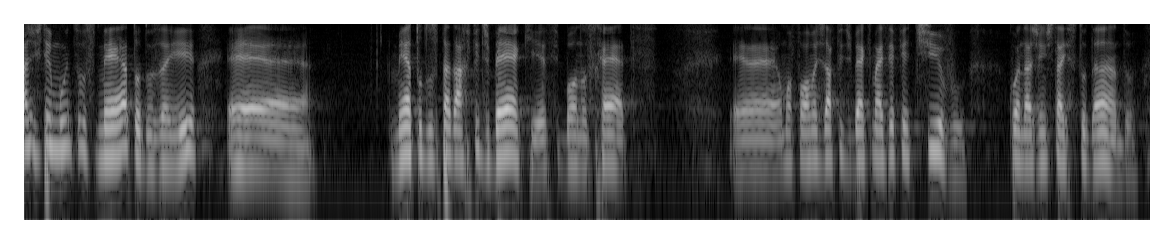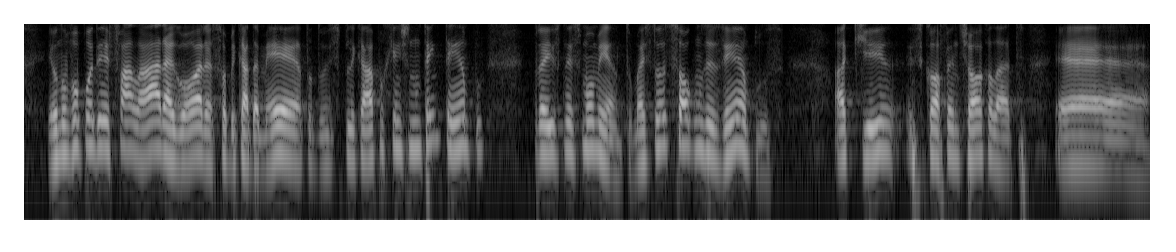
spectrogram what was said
A gente tem muitos métodos aí, é, métodos para dar feedback, esse bônus hats. É uma forma de dar feedback mais efetivo quando a gente está estudando. Eu não vou poder falar agora sobre cada método, explicar, porque a gente não tem tempo para isso nesse momento. Mas trouxe só alguns exemplos. Aqui, esse Coffee and Chocolate é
